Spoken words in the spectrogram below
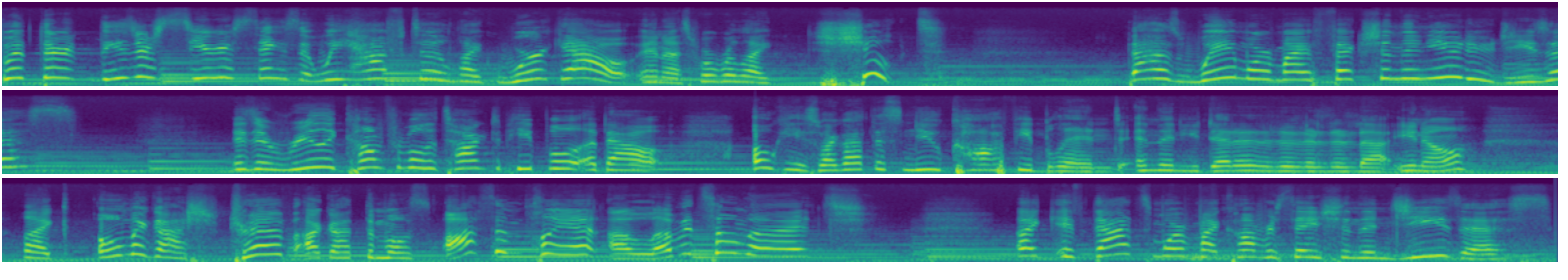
But these are serious things that we have to like work out in us where we're like, shoot, that has way more of my affection than you do, Jesus. Is it really comfortable to talk to people about, okay, so I got this new coffee blend, and then you da da da da da da, you know? like, oh my gosh, Trev, I got the most awesome plant. I love it so much. Like, if that's more of my conversation than Jesus,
